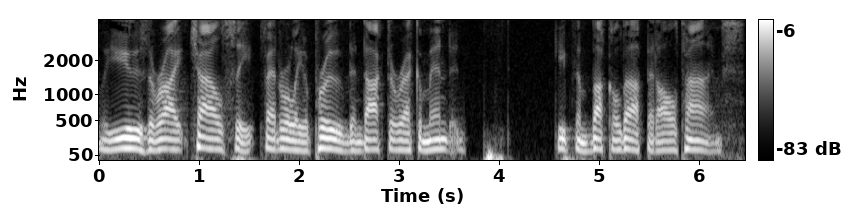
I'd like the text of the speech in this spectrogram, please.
Will you use the right child seat, federally approved and doctor recommended? Keep them buckled up at all times.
